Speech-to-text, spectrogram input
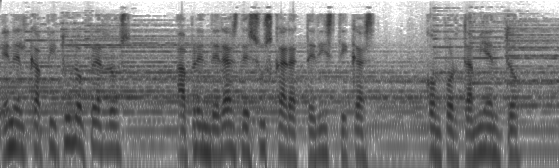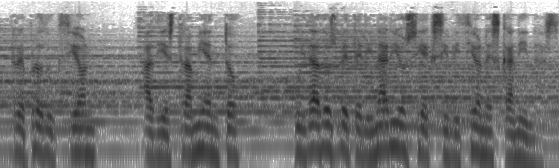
En el capítulo Perros, aprenderás de sus características, comportamiento, reproducción, adiestramiento, cuidados veterinarios y exhibiciones caninas.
